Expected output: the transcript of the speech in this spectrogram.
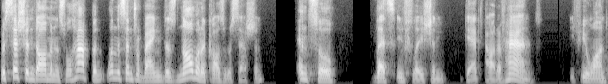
Recession dominance will happen when the central bank does not want to cause a recession. And so lets inflation get out of hand. If you want,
